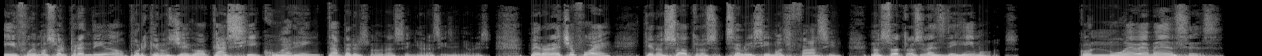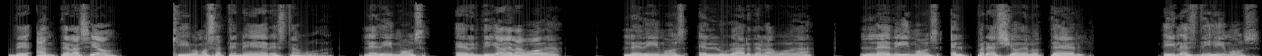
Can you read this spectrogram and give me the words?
Y fuimos sorprendidos porque nos llegó casi 40 personas, señoras y señores. Pero el hecho fue que nosotros se lo hicimos fácil. Nosotros les dijimos con nueve meses de antelación que íbamos a tener esta boda. Le dimos el día de la boda, le dimos el lugar de la boda, le dimos el precio del hotel y les dijimos,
